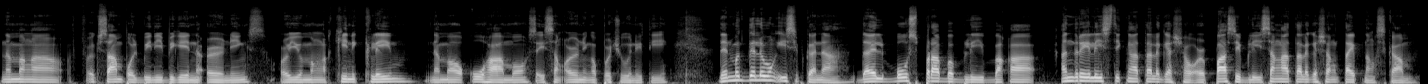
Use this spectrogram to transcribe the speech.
ng mga, for example, binibigay na earnings or yung mga kiniklaim na makukuha mo sa isang earning opportunity, then magdalawang isip ka na dahil most probably baka unrealistic nga talaga siya or possibly isa nga talaga siyang type ng scam.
